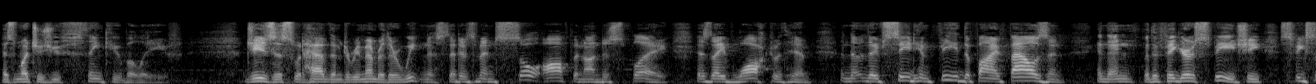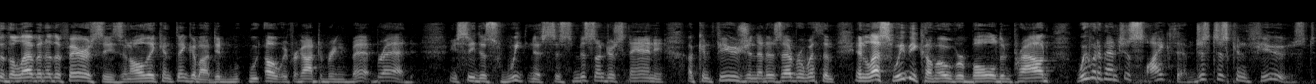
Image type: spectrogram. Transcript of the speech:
as much as you think you believe? Jesus would have them to remember their weakness that has been so often on display as they've walked with him. And they've seen him feed the 5,000. And then with a figure of speech, he speaks of the leaven of the Pharisees and all they can think about. Did we, oh, we forgot to bring bread. You see this weakness, this misunderstanding, a confusion that is ever with them. Unless we become overbold and proud, we would have been just like them, just as confused.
